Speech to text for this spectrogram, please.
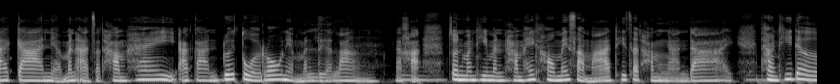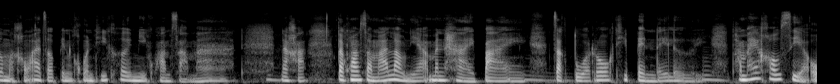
อาการเนี่ยมันอาจจะทำให้อาการด้วยตัวโรคเนี่ยมันเลื้อรังนะคะ จนบางทีมันทำให้เขาไม่สามารถที่จะทำงานได้ทางที่เดิมอะเขาอาจจะเป็นคนที่เคยมีความสามารถนะคะ แต่ความสามารถเหล่านี้มันหายไปจากตัวโรคที่เป็นได้เลยทำให้เขาเสียโอ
